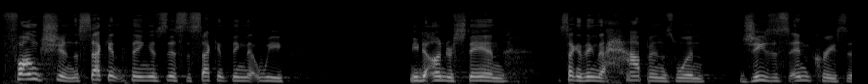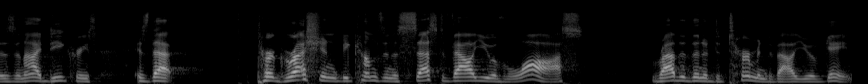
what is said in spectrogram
function. The second thing is this the second thing that we need to understand, the second thing that happens when Jesus increases and I decrease is that progression becomes an assessed value of loss rather than a determined value of gain.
